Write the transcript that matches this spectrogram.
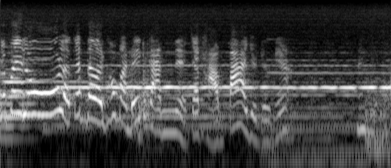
จะไม่รู้เหรอก็เดินเข้ามาด้วยกันเนี่ยจะถามป้าอยู่เดี๋ยวนี้ใ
